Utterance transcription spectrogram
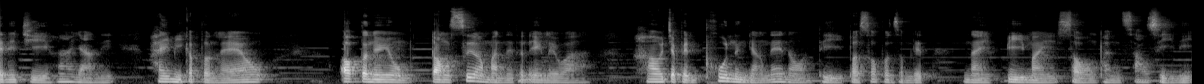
energy 5 อย่างนี้ ให้มีกับตนแล้ว ออกตนโยมต้องเชื่อมันในตนเองเลยว่าเราจะเป็นผู้หนึ่งอย่างแน่นอนที่ประสบผลสำเร็จ ในปีใหม่ 2024นี้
